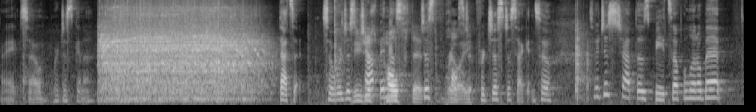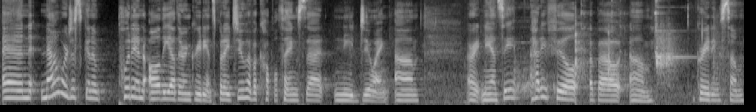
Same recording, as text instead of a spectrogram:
All right, so we're just gonna. That's it. So we're just You just chopping pulsed those, it, just pulsed really. it for just a second. So, so we just chop those beets up a little bit, and now we're just going to put in all the other ingredients. But I do have a couple things that need doing. Um, all right, Nancy, how do you feel about um, grating some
